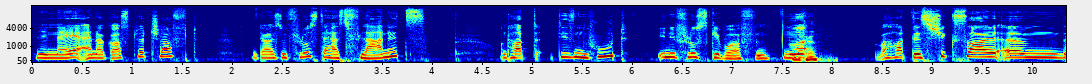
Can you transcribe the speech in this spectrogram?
in der Nähe einer Gastwirtschaft da ist ein Fluss, der heißt Flanitz und hat diesen Hut in den Fluss geworfen. Nur okay. hat das Schicksal ähm,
